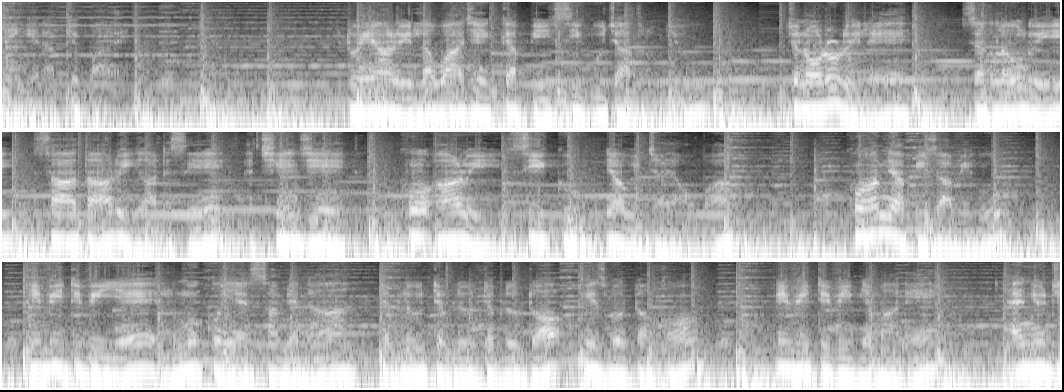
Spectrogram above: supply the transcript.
တင်ခဲ့တာဖြစ်ပါတယ်။အတွင်းအားတွေလက်ဝါးချင်းကပ်ပြီးစီကူကြသလိုမျိုးကျွန်တော်တို့တွေလည်းစကလုံးတွေစာသားတွေကတစင်အချင်းချင်းခွန်အားတွေစီကူမျှဝေကြရအောင်ပါခွန်အားမြပေးစာတွေကို PVTV ရဲ့လူမှုကွန်ရက်စာမျက်နှာ www.facebook.com PVTV မြန်မာနဲ့ NUG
